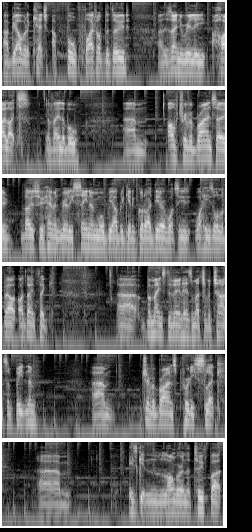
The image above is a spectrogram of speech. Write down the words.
uh, be able to catch a full fight of the dude. Uh, there's only really highlights available um, of Trevor Bryan, so those who haven't really seen him will be able to get a good idea of what's he, what he's all about. I don't think uh, Bermane Stiverne has much of a chance of beating him. Um, Trevor Bryan's pretty slick. Um, he's getting longer in the tooth, but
